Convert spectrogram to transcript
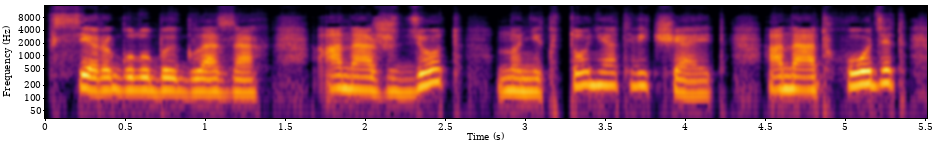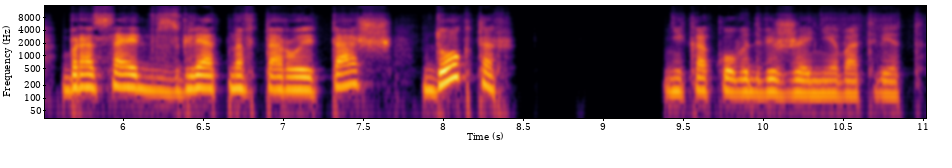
в серо-голубых глазах. Она ждет, но никто не отвечает. Она отходит, бросает взгляд на второй этаж. «Доктор?» Никакого движения в ответ.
